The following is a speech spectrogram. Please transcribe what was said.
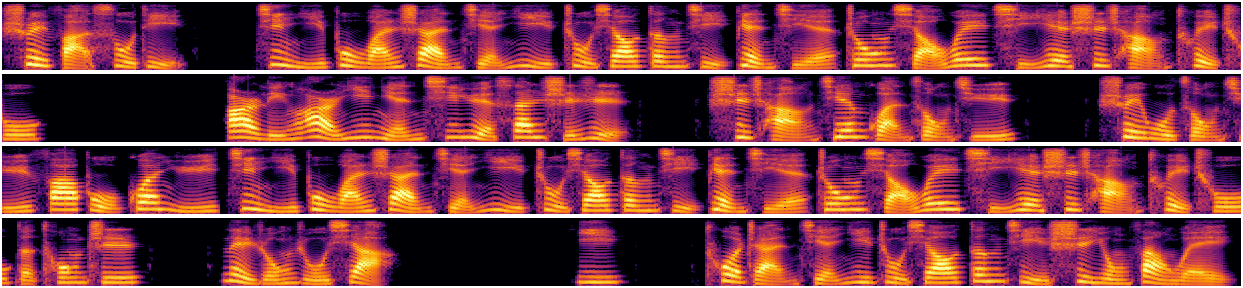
税法速递进一步完善简易注销登记便捷，中小微企业市场退出。二零二一年七月三十日，市场监管总局、税务总局发布关于进一步完善简易注销登记便捷，中小微企业市场退出的通知，内容如下：一、拓展简易注销登记适用范围。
